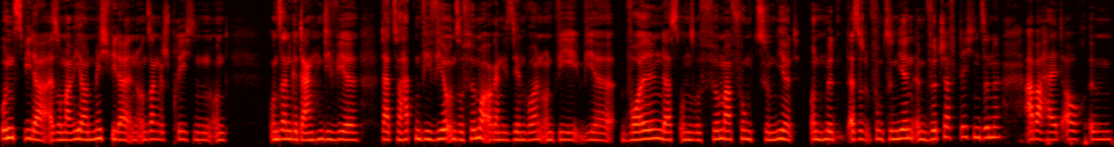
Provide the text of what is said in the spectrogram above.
uns wieder, also Maria und mich wieder in unseren Gesprächen und unseren Gedanken, die wir dazu hatten, wie wir unsere Firma organisieren wollen und wie wir wollen, dass unsere Firma funktioniert und mit, also funktionieren im wirtschaftlichen Sinne, aber halt auch im,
